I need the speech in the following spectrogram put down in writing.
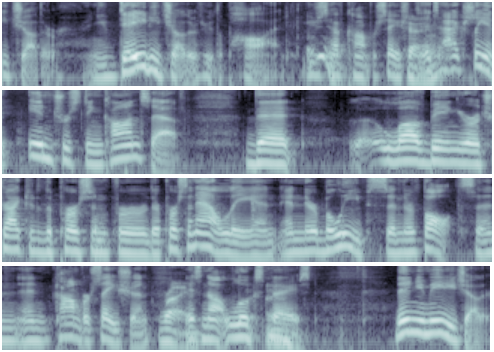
each other, and you date each other through the pod. You just have conversations. Okay. It's actually an interesting concept that uh, love being you're attracted to the person for their personality and, and their beliefs and their thoughts and, and conversation. Right. It's not looks based. then you meet each other.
